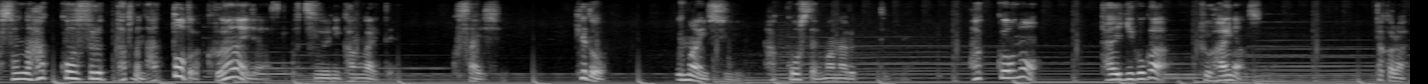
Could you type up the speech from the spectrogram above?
そんな発酵する、例えば納豆とか食わないじゃないですか。普通に考えて。臭いし。けど、うまいし、発酵したらうまなるっていうね。発酵の対義語が腐敗なんですよ。だから、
